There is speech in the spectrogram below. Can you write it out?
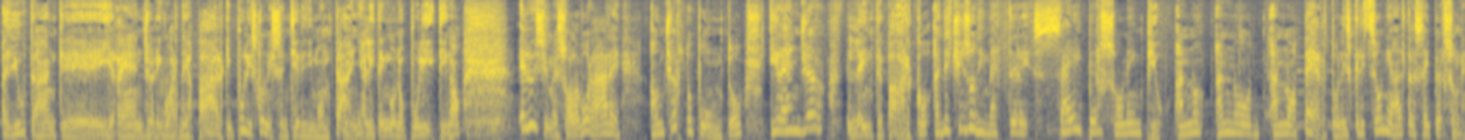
aiuta anche i ranger, i guardiaparchi, puliscono i sentieri di montagna, li tengono puliti, no? E lui si è messo a lavorare. A un certo punto i ranger, l'ente parco, ha deciso di mettere sei persone in più. Hanno, hanno- hanno aperto le iscrizioni a altre sei persone.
